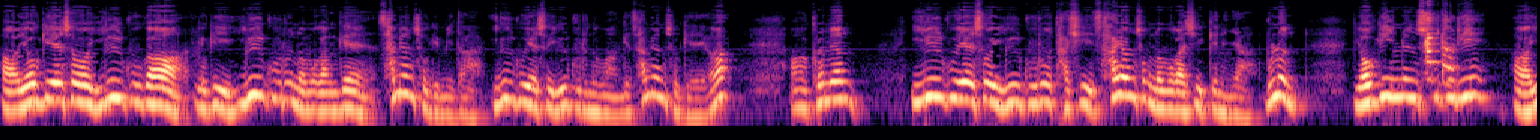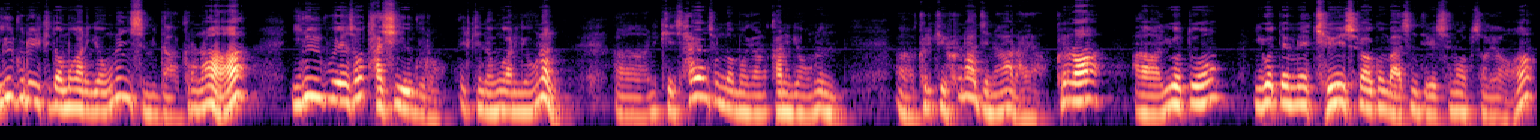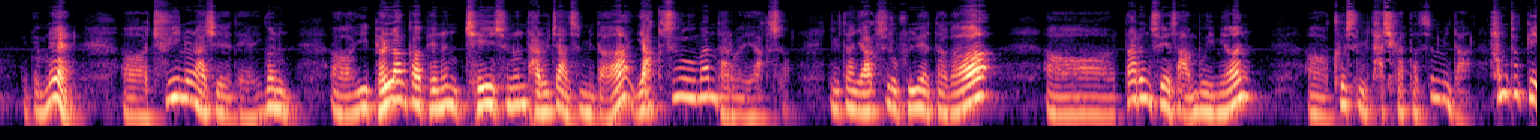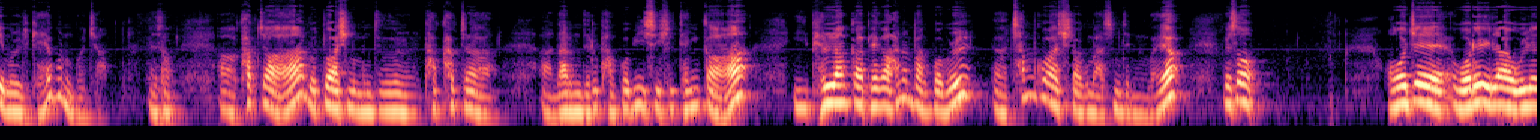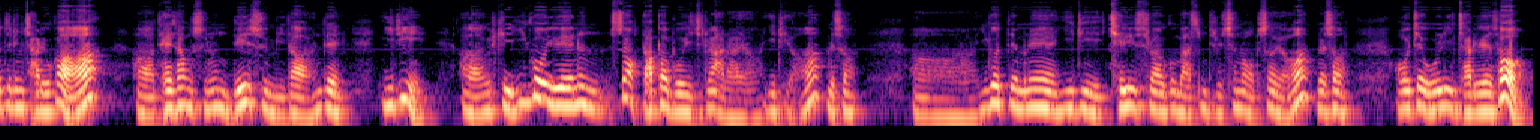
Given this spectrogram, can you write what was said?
어, 여기에서 1구가 여기 1구로 넘어간 게 3연속입니다. 1구에서 1구로 넘어간 게 3연속이에요. 어, 그러면 1구에서 1구로 다시 4연속 넘어갈 수 있겠느냐? 물론 여기 있는 수들이 1구로 어, 이렇게 넘어가는 경우는 있습니다. 그러나 1구에서 다시 1구로 이렇게 넘어가는 경우는 어, 이렇게 4연속 넘어가는 경우는 어, 그렇게 흔하지는 않아요. 그러나 아, 이것도 이것 때문에 제외수라고 말씀드릴 수는 없어요. 그렇기 때문에 주의는 하셔야 돼요. 이건 이 별난 카페는 제외수는 다루지 않습니다. 약수만 다뤄요. 약수. 일단 약수로 분류했다가 다른 수에서 안 보이면 그 수를 다시 갖다 씁니다. 한두 게임을 이렇게 해보는 거죠. 그래서 각자 로또 하시는 분들 다 각자 아, 나름대로 방법이 있으실 테니까 이 별난 카페가 하는 방법을 어, 참고하시라고 말씀드리는 거예요. 그래서 어제 월요일 날 올려드린 자료가 어, 대상수는 4수입니다. 근데 일이 어, 이렇게 이거 외에는 썩 나빠 보이지를 않아요. 일이요. 그래서 이것 때문에 일이 제위수라고 말씀드릴 수는 없어요. 그래서 어제 올린 자료에서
